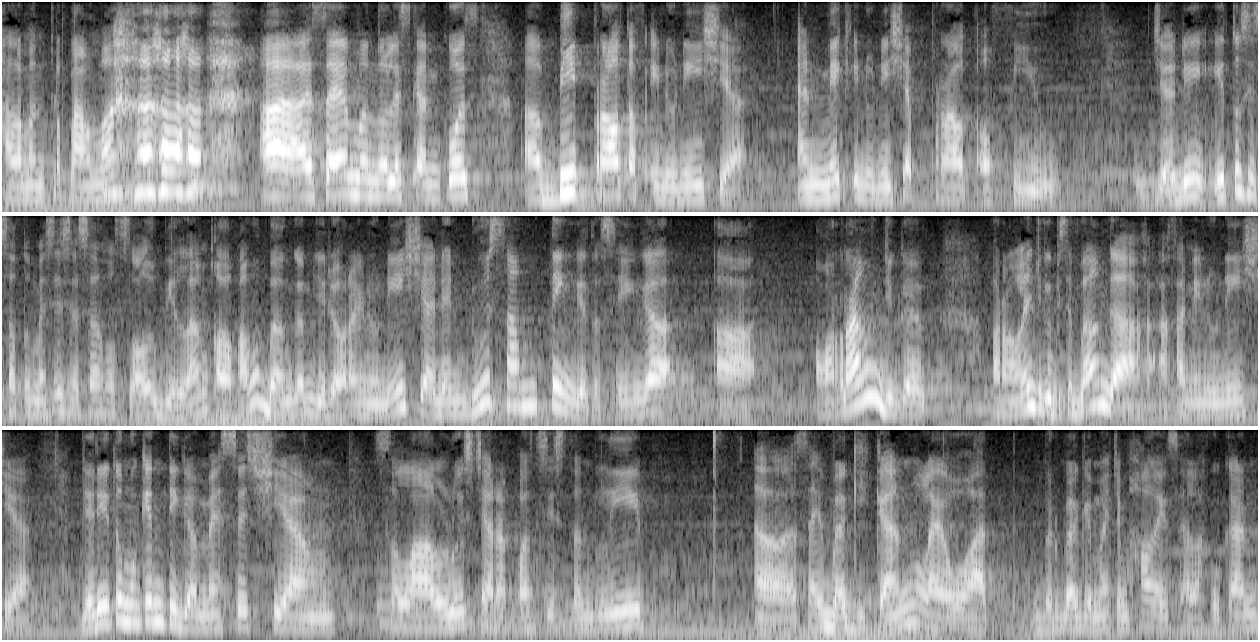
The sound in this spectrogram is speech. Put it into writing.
halaman pertama uh, saya menuliskan quotes uh, be proud of Indonesia and make Indonesia proud of you. Jadi itu sih satu message yang saya selalu bilang kalau kamu bangga menjadi orang Indonesia dan do something gitu sehingga uh, orang juga orang lain juga bisa bangga akan Indonesia. Jadi itu mungkin tiga message yang selalu secara consistently uh, saya bagikan lewat berbagai macam hal yang saya lakukan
